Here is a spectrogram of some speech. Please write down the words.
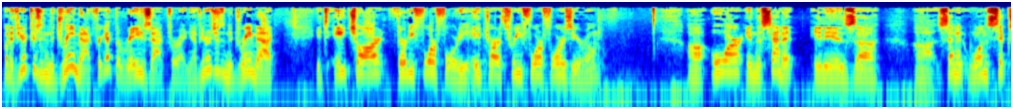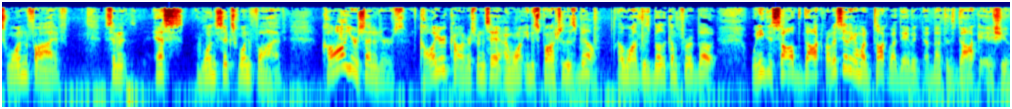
But if you're interested in the Dream Act, forget the RAISE Act for right now. If you're interested in the Dream Act, it's HR 3440, HR 3440, uh, or in the Senate, it is uh, uh, Senate 1615, Senate S 1615. Call your senators, call your congressman, and say, I want you to sponsor this bill. I want this bill to come for a vote. We need to solve the DACA problem. That's the other thing I want to talk about, David, about this DACA issue.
